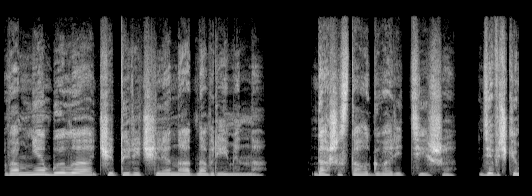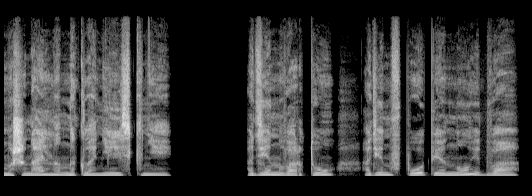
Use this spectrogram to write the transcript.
Во мне было четыре члена одновременно. Даша стала говорить тише. Девочки машинально наклонились к ней. Один во рту, один в попе, ну и два...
